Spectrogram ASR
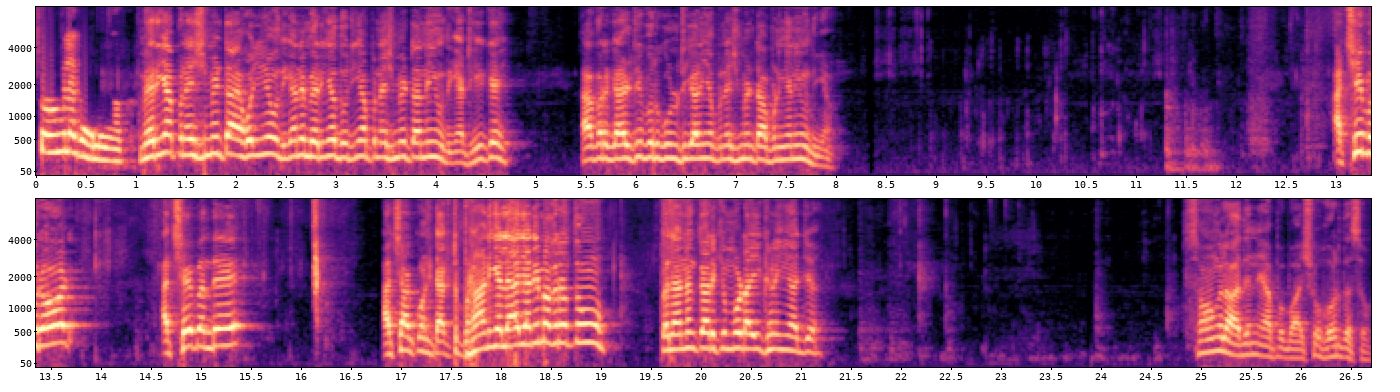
ਸੌਂਗ ਲਗਾ ਲਿਓ ਆਪ। ਮੇਰੀਆਂ ਪਨਿਸ਼ਮੈਂਟਾਂ ਇਹੋ ਜਿਹੀਆਂ ਹੁੰਦੀਆਂ ਨੇ ਮੇਰੀਆਂ ਦੂਜੀਆਂ ਪਨਿਸ਼ਮੈਂਟਾਂ ਨਹੀਂ ਹੁੰਦੀਆਂ ਠੀਕ ਹੈ? ਆ ਵਰਗੈਲਟੀ ਵਰਗੁਲਟੀ ਵਾਲੀਆਂ ਪਨਿਸ਼ਮੈਂਟਾਂ ਆਪਣੀਆਂ ਨਹੀਂ ਹੁੰਦੀਆਂ। ਅੱਛੀ ਬਰੋਡ ਅੱਛੇ ਬੰਦੇ ਅੱਛਾ ਕੰਟੈਕਟ ਬਣਾਣੀਆਂ ਲੈ ਜਾਣੀ ਮਗਰੋਂ ਤੂੰ। ਪਲਾਨਿੰਗ ਕਰਕੇ ਮੋੜਾਈ ਖਣੀ ਅੱਜ। ਸੌਂਗ ਲਾ ਦਿੰਨੇ ਆਪਾਂ ਬਾਸ਼ੋ ਹੋਰ ਦੱਸੋ।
